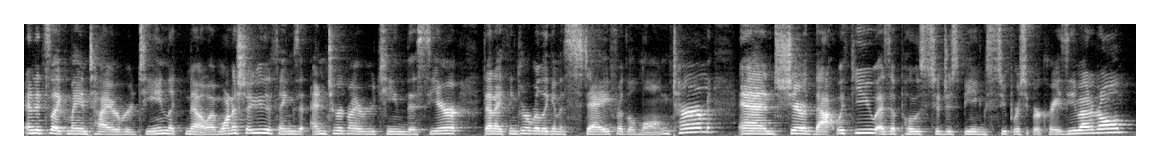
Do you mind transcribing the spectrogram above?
and it's like my entire routine. Like, no, I want to show you the things that entered my routine this year that I think are really going to stay for the long term and share that with you as opposed to just being super, super crazy about it all.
